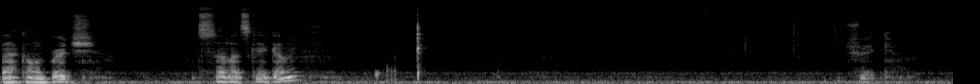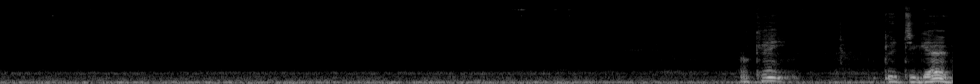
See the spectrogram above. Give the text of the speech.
back on the bridge. So let's get going. The trick. Okay, good to go.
